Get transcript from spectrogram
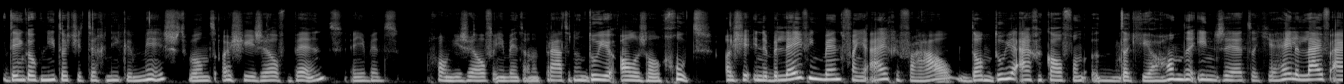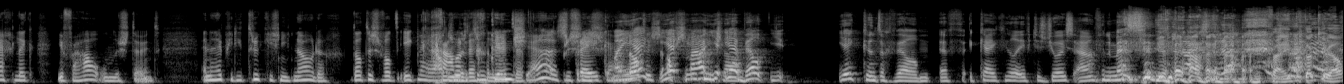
Ik denk ook niet dat je technieken mist. Want als je jezelf bent en je bent gewoon jezelf en je bent aan het praten, dan doe je alles al goed. Als je in de beleving bent van je eigen verhaal, dan doe je eigenlijk al van eh, dat je je handen inzet, dat je hele lijf eigenlijk je verhaal ondersteunt. En dan heb je die trucjes niet nodig. Dat is wat ik Nee, gaandeweg het een geleerd kunstje, heb. hè, Precies. spreken. Maar jij, dat is jij- absoluut maar jij, jij wel, je- jij kunt toch wel... Even, ik kijk heel eventjes Joyce aan voor de mensen die luisteren. Fijn, dankjewel.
